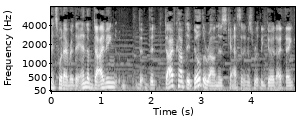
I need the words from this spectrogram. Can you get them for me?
it's whatever. They end up diving. The, the dive comp they build around this Kassadin is really good, I think.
